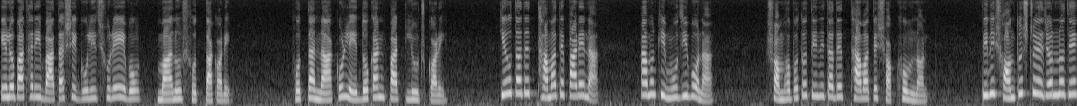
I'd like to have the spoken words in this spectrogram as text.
এলোপাথারি বাতাসে গুলি ছুঁড়ে এবং মানুষ হত্যা করে। হত্যা না করলে দোকানপাট লুট করে। কেউ তাদের থামাতে পারে না, এমনকি মুজিবও না। সম্ভবত তিনি তাদের থামাতে সক্ষম নন। তিনি সন্তুষ্ট এজন্য যে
